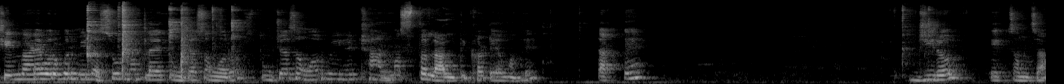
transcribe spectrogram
शेंगदाण्याबरोबर मी लसूण घातला आहे तुमच्यासमोरच तुमच्यासमोर मी हे छान मस्त लाल तिखट यामध्ये टाकते. जिरं एक चमचा.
